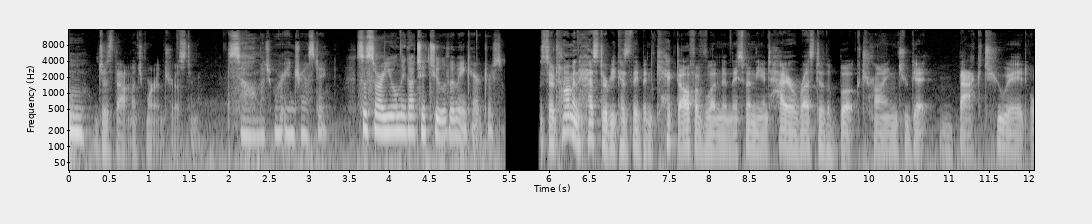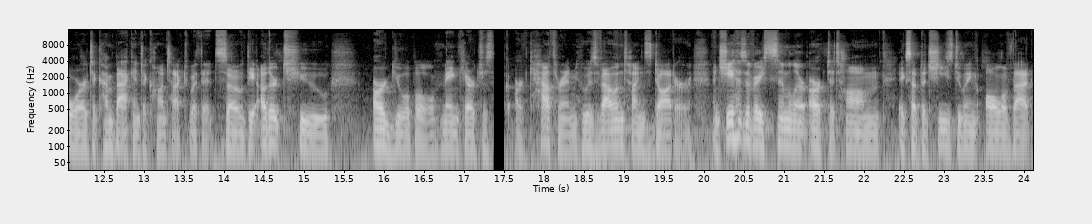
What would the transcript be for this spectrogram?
Mm-hmm. just that much more interesting. So much more interesting. So sorry, you only got to two of the main characters. So Tom and Hester, because they've been kicked off of London, they spend the entire rest of the book trying to get back to it or to come back into contact with it. So the other two arguable main characters are Catherine, who is Valentine's daughter, and she has a very similar arc to Tom, except that she's doing all of that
